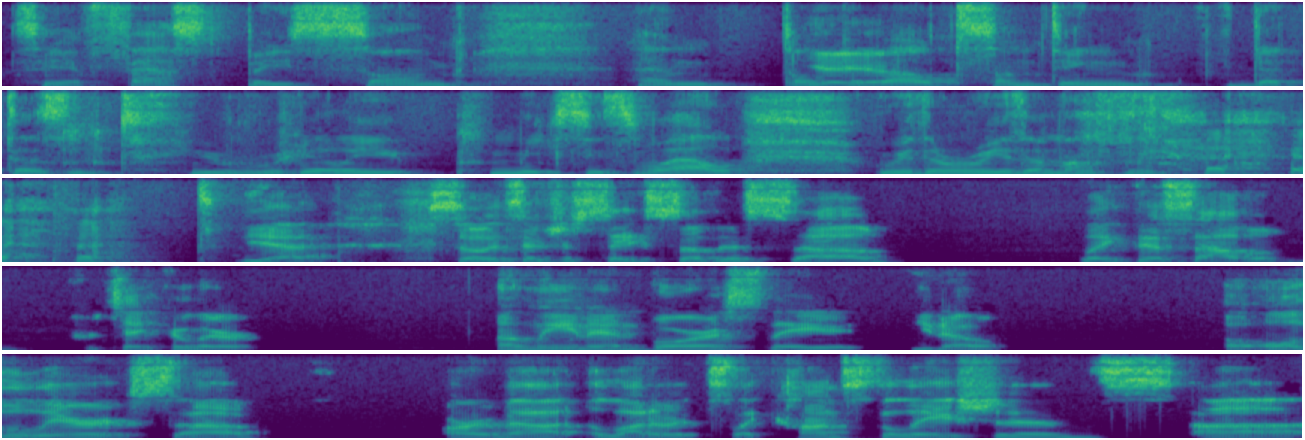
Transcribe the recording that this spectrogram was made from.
say a fast paced song and talk yeah, yeah. about something that doesn't really mixes well with the rhythm of that. Yeah. So it's interesting. So this uh, like this album in particular, Alina and Boris, they you know all the lyrics. Uh, are about a lot of it's like constellations, uh,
